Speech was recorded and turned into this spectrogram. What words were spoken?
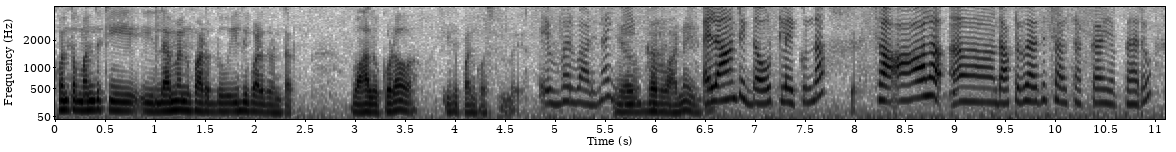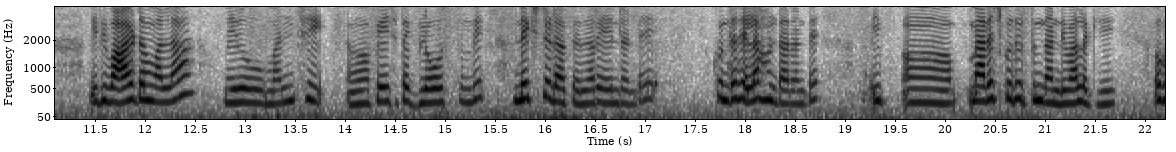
కొంతమందికి ఈ లెమన్ పడదు ఇది పడదు అంటారు. వాళ్ళు కూడా ఇది పనికి వస్తుంది ఎవరు వాడినా ఏం ఎవరు. వాడినా. ఎలాంటి డౌట్ లేకుండా. చాలా డాక్టర్ గారు అయితే చాలా చక్కగా చెప్పారు ఇది వాడటం వల్ల మీరు మంచి ఫేస్ అయితే గ్లో వస్తుంది నెక్స్ట్ డాక్టర్ గారు ఏంటంటే కొందరు ఎలా ఉంటారంటే మ్యారేజ్ కుదురుతుందండి వాళ్ళకి ఒక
